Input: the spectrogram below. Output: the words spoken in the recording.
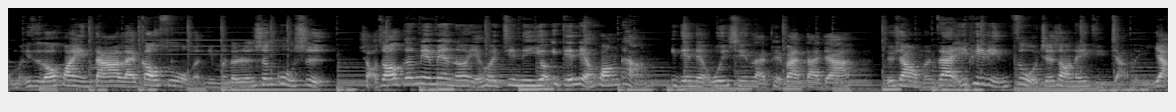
我们一直都欢迎大家来告诉我们你们的人生故事。小昭跟面面呢，也会尽力用一点点荒唐、一点点温馨来陪伴大家。就像我们在 EP 零自我介绍那一集讲的一样，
